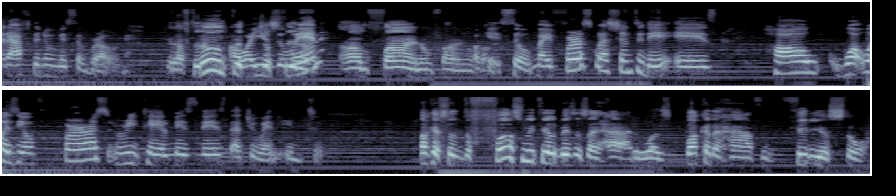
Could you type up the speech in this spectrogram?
Good afternoon, Mr. Browne. Good afternoon. How are you Justina. doing? I'm fine. I'm fine. I'm Okay, fine. so my first question today is how what was your first retail business that you went into? Okay, so the first retail business I had was Buck and a Half Video Store.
